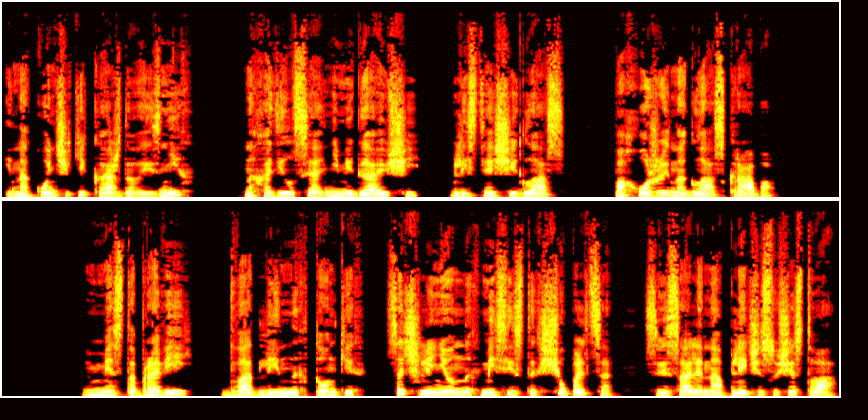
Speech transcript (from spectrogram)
и на кончике каждого из них находился немигающий, блестящий глаз, похожий на глаз краба. Вместо бровей два длинных, тонких, сочлененных мясистых щупальца свисали на плечи существа,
